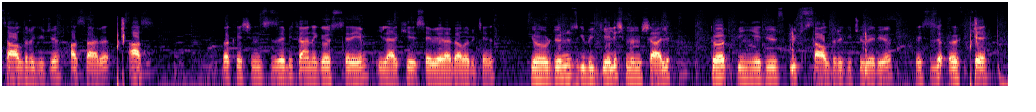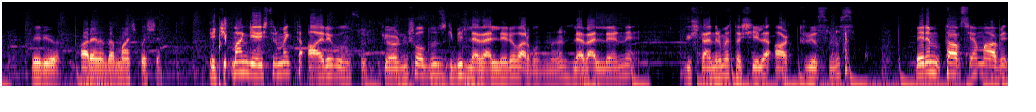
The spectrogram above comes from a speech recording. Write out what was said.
saldırı gücü, hasarı az. Bakın şimdi size bir tane göstereyim. ileriki seviyelerde alabileceğiniz. Gördüğünüz gibi gelişmemiş hali 4703 saldırı gücü veriyor ve size öfke veriyor arenada maç başı. Ekipman geliştirmek de ayrı bir unsur. Görmüş olduğunuz gibi levelleri var bunların. Levellerini güçlendirme taşıyla arttırıyorsunuz. Benim tavsiyem abi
